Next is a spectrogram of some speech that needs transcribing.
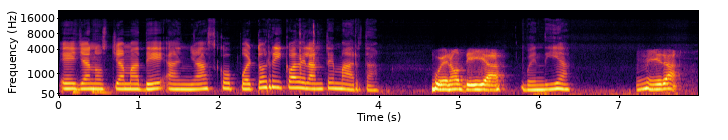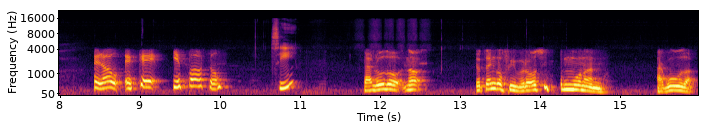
Ella nos llama de Añasco, Puerto Rico. Adelante, Marta. Buenos días. Buen día. Mira, pero es que mi esposo ¿Sí? Saludos. No, yo tengo fibrosis pulmonar aguda.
